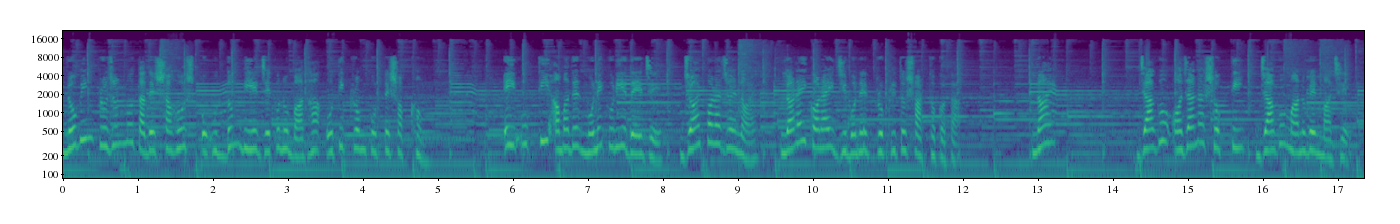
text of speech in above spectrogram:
নবীন প্রজন্ম তাদের সাহস ও উদ্যম দিয়ে যে কোনো বাধা অতিক্রম করতে সক্ষম। এই উক্তি আমাদের মনে করিয়ে দেয় যে, জয় পরাজয় নয়, লড়াই করাই জীবনের প্রকৃত সার্থকতা। নয়, জাগো অজানা শক্তি, জাগো মানবের মাঝে।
